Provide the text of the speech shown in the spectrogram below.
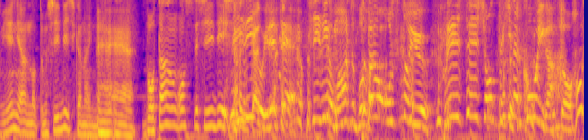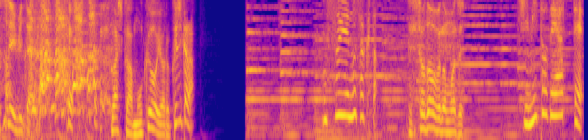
家にあるのっても CD しかないんですよ。えー、ボタンを押して CD CD を入れて、CD を回すボタンを押すという、プレイステーション的な行為が。そう、欲しいみたいな。詳しくは木曜夜9時から。水泳の作田。書道部の文字。君と出会って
